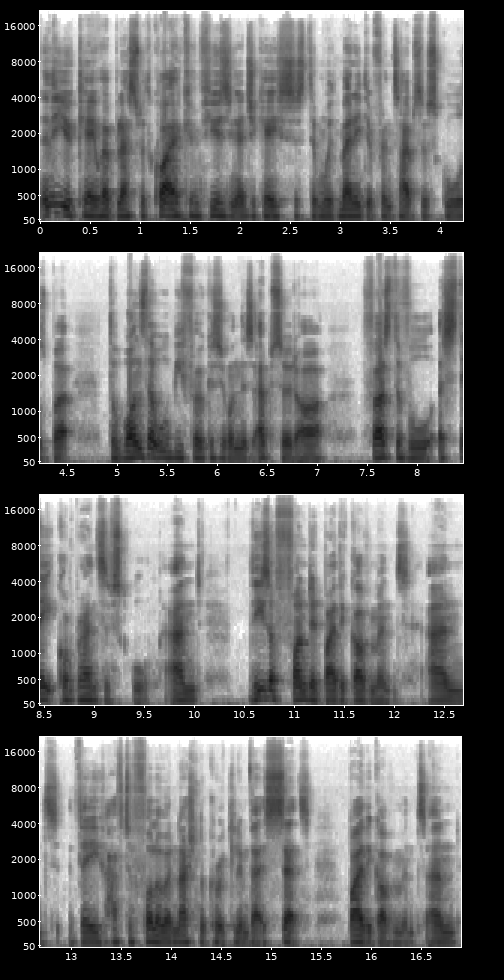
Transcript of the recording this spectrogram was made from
in the UK, we're blessed with quite a confusing education system with many different types of schools, but the ones that we'll be focusing on this episode are, first of all, a state comprehensive school. And these are funded by the government and they have to follow a national curriculum that is set by the government. And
